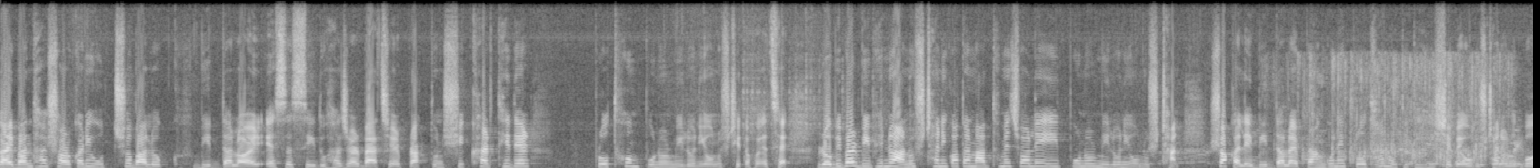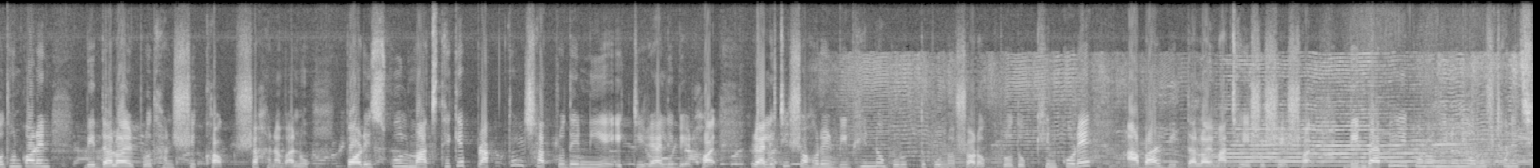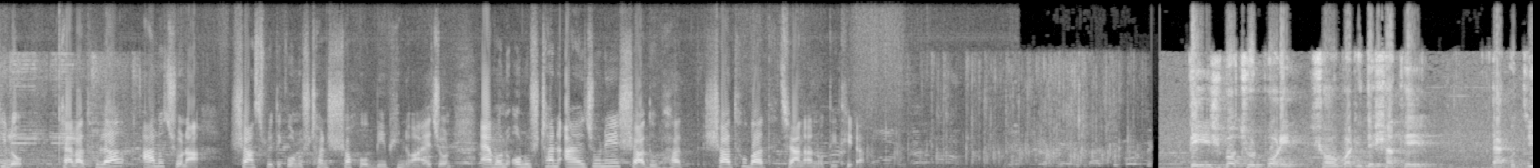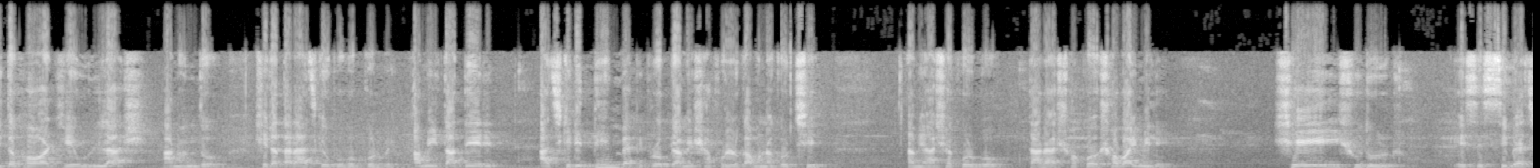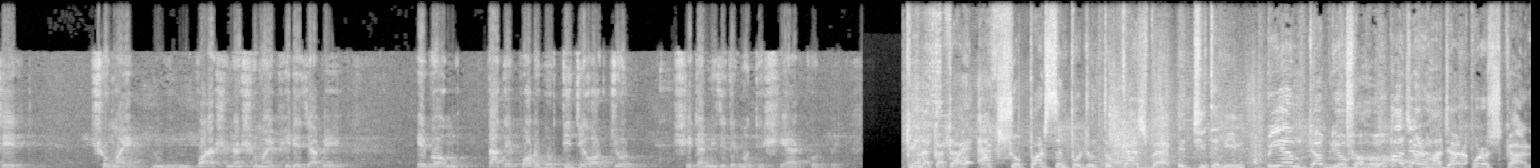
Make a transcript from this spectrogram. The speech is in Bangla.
গাইবান্ধা সরকারি উচ্চ বালক বিদ্যালয়ের এসএসসি দু হাজার ব্যাচের প্রাক্তন শিক্ষার্থীদের প্রথম পুনর্মিলনী অনুষ্ঠিত হয়েছে। রবিবার বিভিন্ন আনুষ্ঠানিকতার মাধ্যমে চলে এই পুনর্মিলনী অনুষ্ঠান। সকালে বিদ্যালয় প্রাঙ্গণে প্রধান অতিথি হিসেবে অনুষ্ঠানের উদ্বোধন করেন বিদ্যালয়ের প্রধান শিক্ষক শাহানা বানু পরে স্কুল মাঠ থেকে প্রাক্তন ছাত্রদের নিয়ে একটি র্যালি বের হয়। র্যালিটি শহরের বিভিন্ন গুরুত্বপূর্ণ সড়ক প্রদক্ষিণ করে আবার বিদ্যালয় মাঠে এসে শেষ হয়। দিনব্যাপী এই পুনর্মিলনী অনুষ্ঠানে ছিল খেলাধুলা, আলোচনা, সাংস্কৃতিক অনুষ্ঠান সহ বিভিন্ন আয়োজন। এমন অনুষ্ঠান আয়োজনে সাধুবাদ সাধুবাদ জানান অতিথিরা। তেইশ বছর পরে সহপাঠীদের সাথে একত্রিত হওয়ার যে উল্লাস, আনন্দ, সেটা তারা আজকে উপভোগ করবে। আমি তাদের আজকের এই দিনব্যাপী প্রোগ্রামের সাফল্য কামনা করছি। আমি আশা করব তারা সকল, সবাই মিলে সেই সুদূর এসএসসি ব্যাচের সময় পড়াশোনার সময় ফিরে যাবে এবং তাদের পরবর্তী যে অর্জন, সেটা নিজেদের মধ্যে শেয়ার করবে। কেনাকাটায় একশো পার্সেন্ট পর্যন্ত ক্যাশব্যাক জিতে নিন বিএমডব্লিউ সহ হাজার হাজার পুরস্কার।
